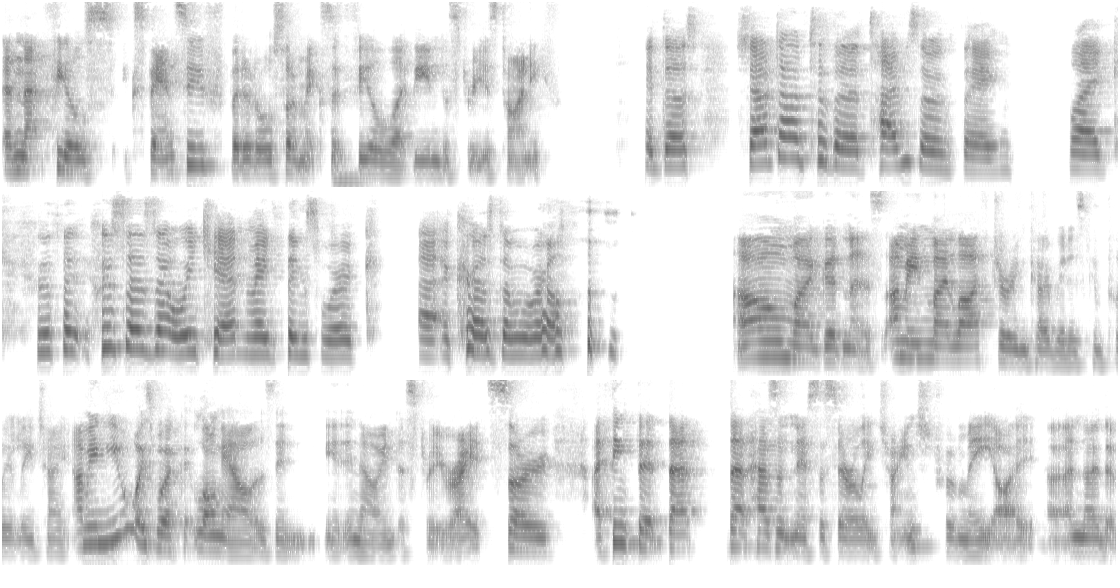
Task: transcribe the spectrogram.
and that feels expansive, but it also makes it feel like the industry is tiny. It does. Shout out to the time zone thing. Like, who th- who says that we can't make things work uh, across the world? oh my goodness! I mean, my life during COVID has completely changed. I mean, you always work long hours in in our industry, right? So I think that that that hasn't necessarily changed for me. I, I know that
